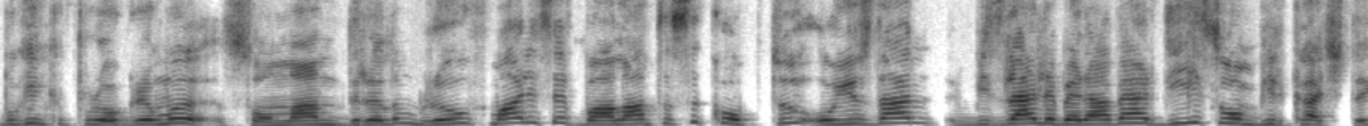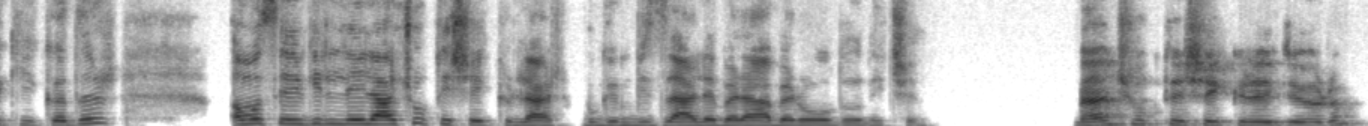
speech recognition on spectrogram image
bugünkü programı sonlandıralım. Rauf maalesef bağlantısı koptu. O yüzden bizlerle beraber değil son birkaç dakikadır. Ama sevgili Leyla çok teşekkürler bugün bizlerle beraber olduğun için. Ben çok teşekkür ediyorum.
